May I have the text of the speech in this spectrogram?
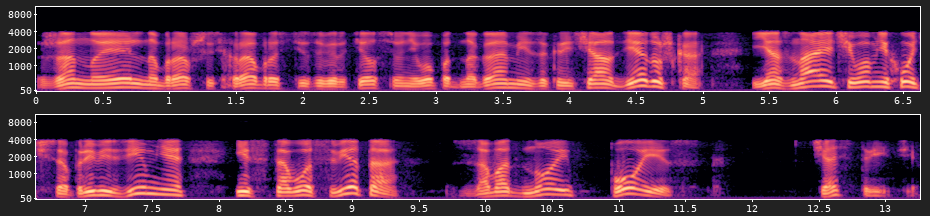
Жан-Ноэль, набравшись храбрости, завертелся у него под ногами и закричал «Дедушка, я знаю, чего мне хочется. Привези мне из того света заводной поезд». Часть третья.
